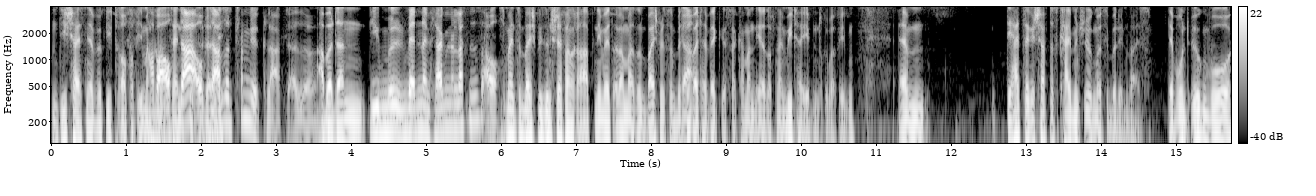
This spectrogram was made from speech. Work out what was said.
und die scheißen ja wirklich drauf, ob jemand aber auch Consent da, gibt auch oder da nicht. wird schon geklagt. Also aber dann, die werden dann klagen, dann lassen sie es auch. ich meine zum Beispiel so ein Stefan Raab, nehmen wir jetzt einfach mal so ein Beispiel, das so ein bisschen Ja. weiter weg ist, da kann man eher so auf einer Metaebene drüber reden. Ähm, der hat es ja geschafft, dass kein Mensch irgendwas über den weiß. Der wohnt irgendwo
